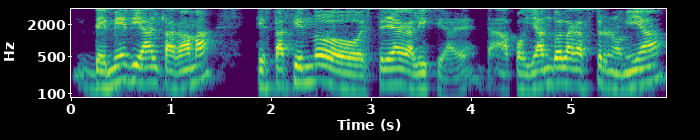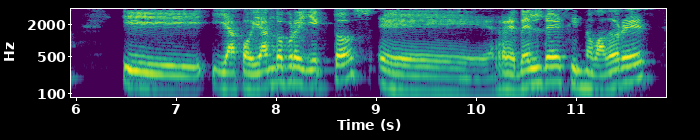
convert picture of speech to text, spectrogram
de media alta gama que está haciendo Estrella Galicia, ¿eh? apoyando la gastronomía y, apoyando proyectos eh, rebeldes, innovadores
